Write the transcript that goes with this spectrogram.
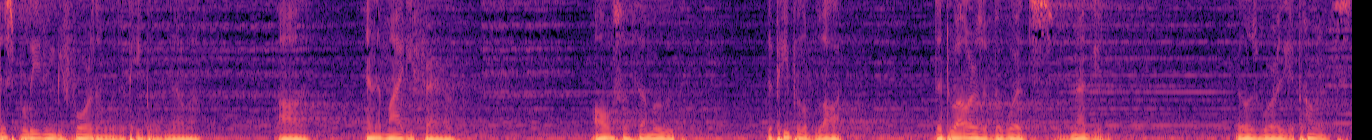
Disbelieving before them were the people of Noah, Ad, and the mighty Pharaoh. Also Thamud, the people of Lot, the dwellers of the woods of Median. Those were the opponents.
